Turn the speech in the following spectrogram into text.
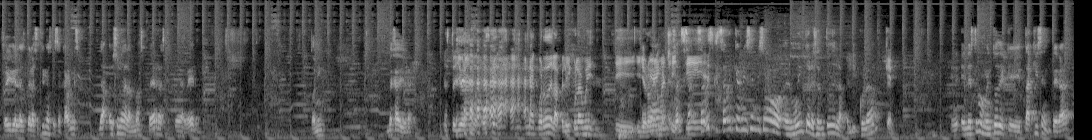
O sea, y de las, de las últimas que sacaron es, la- es una de las más perras que puede haber. Tony, deja de llorar. Estoy llorando. es que me acuerdo de la película, güey. Y, y lloró bien machín. Sa- Sí. sa- ¿Sabes, ¿Saben qué a mí se me hizo eh, muy interesante de la película? ¿Qué? En- En este momento de que Taki se entera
